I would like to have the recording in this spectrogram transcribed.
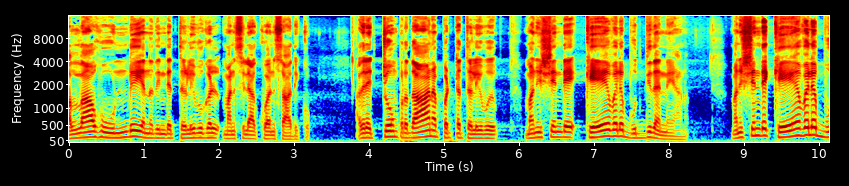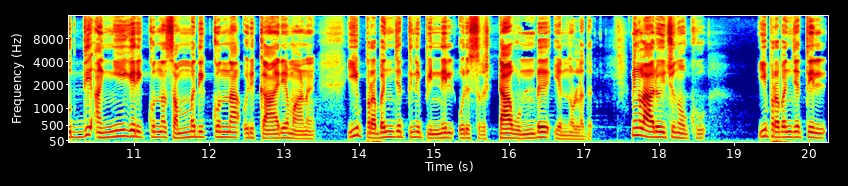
അള്ളാഹു ഉണ്ട് എന്നതിന്റെ തെളിവുകൾ മനസ്സിലാക്കുവാൻ സാധിക്കും. അതിലേറ്റവും പ്രധാനപ്പെട്ട തെളിവ് മനുഷ്യന്റെ കേവല ബുദ്ധി തന്നെയാണ്. മനുഷ്യന്റെ കേവല ബുദ്ധി അംഗീകരിക്കുന്ന സമ്മതിക്കുന്ന ഒരു കാര്യമാണ് ഈ പ്രപഞ്ചത്തിന് പിന്നിൽ ഒരു സൃഷ്ടാവുണ്ട് എന്നുള്ളത്. നിങ്ങൾ ആലോചിച്ചു നോക്കൂ ഈ പ്രപഞ്ചത്തിൽ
